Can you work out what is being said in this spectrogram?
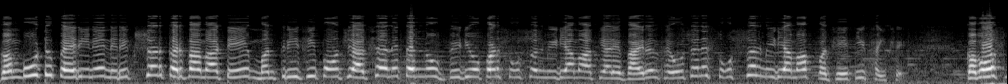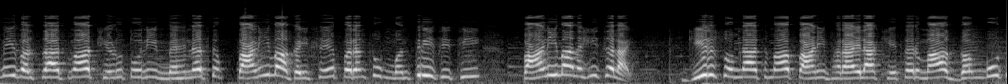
ગમબૂટ પહેરીને નિરીક્ષણ કરવા માટે મંત્રીજી પહોંચ્યા છે અને તેમનો વીડિયો પણ સોશિયલ મીડિયામાં અત્યારે વાયરલ થયો છે અને સોશિયલ મીડિયામાં ફજેતી થઈ છે. કમોસમી વરસાદમાં ખેડૂતોની મહેનત પાણીમાં ગઈ છે, પરંતુ મંત્રીજીથી પાણીમાં નહીં ચલાય. ગીર સોમનાથમાં પાણી ભરાયેલા ખેતરમાં ગમબૂટ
